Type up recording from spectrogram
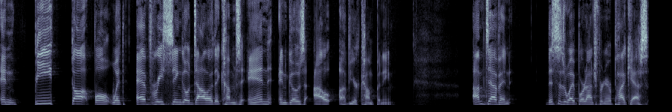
And be thoughtful with every single dollar that comes in and goes out of your company. I'm Devon, this is a Whiteboard Entrepreneur podcast,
